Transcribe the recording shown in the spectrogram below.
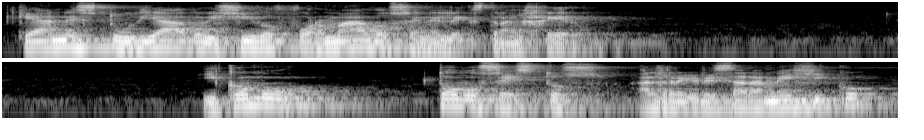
que han estudiado y sido formados en el extranjero y cómo todos estos, al regresar a México,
